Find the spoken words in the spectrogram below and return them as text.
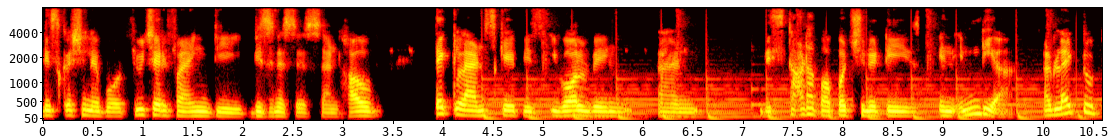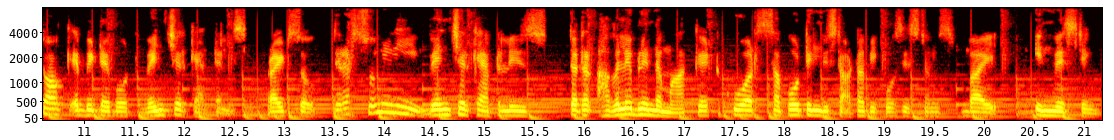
discussion about futurifying the businesses and how tech landscape is evolving and the startup opportunities in India. I'd like to talk a bit about venture capitalists, right? So there are so many venture capitalists that are available in the market who are supporting the startup ecosystems by investing.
